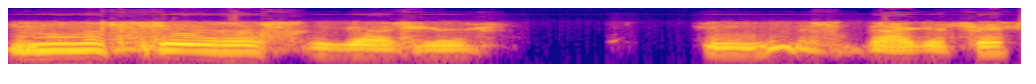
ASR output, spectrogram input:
Let's see what else we got here in this bag of tricks.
